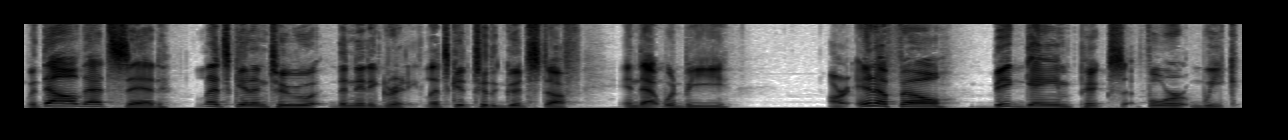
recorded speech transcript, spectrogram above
With all that said, let's get into the nitty gritty. Let's get to the good stuff, and that would be our NFL big game picks for week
